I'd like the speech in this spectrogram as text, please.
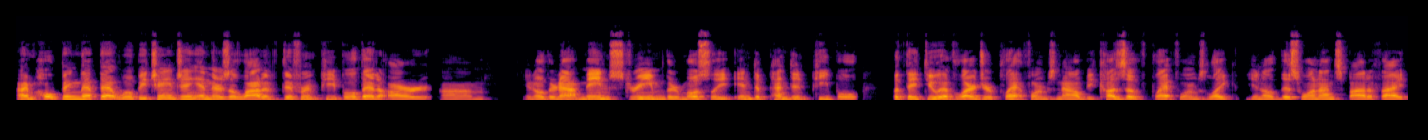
I'm hoping that that will be changing, and there's a lot of different people that are, um, you know, they're not mainstream. They're mostly independent people, but they do have larger platforms now because of platforms like, you know, this one on Spotify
